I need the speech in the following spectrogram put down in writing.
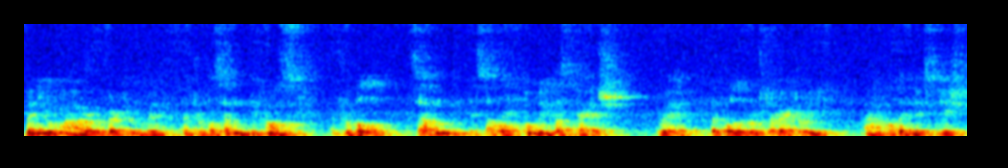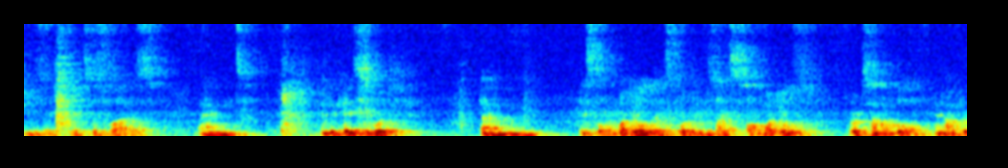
when you are working with uh, Drupal 7 because uh, Drupal 7 itself only has a package. With the full root directory, uh, all the index.php's, htaccess files, and in the case you would um, install a module that's put inside all modules, for example, and after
